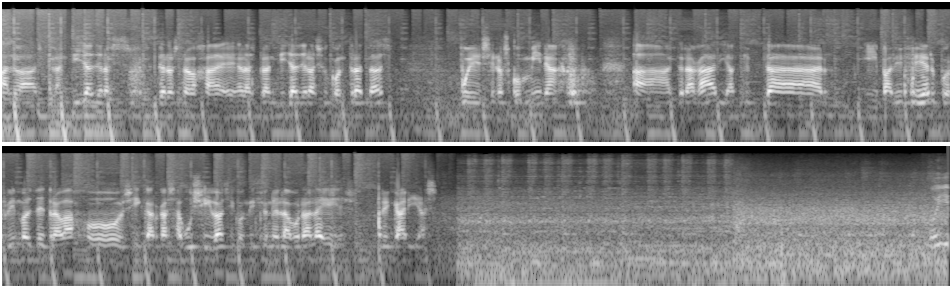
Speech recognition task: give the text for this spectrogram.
A las plantillas de las, de los trabaja- a las plantillas de las subcontratas pues se nos combina a tragar y aceptar y padecer por ritmos de trabajos y cargas abusivas y condiciones laborales precarias. Hoy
